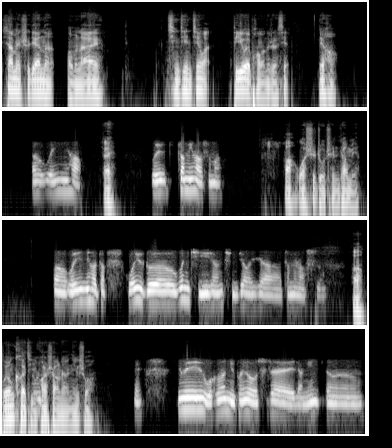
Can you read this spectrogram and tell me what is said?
下面时间呢，我们来请进今晚第一位朋友的热线。您好，呃，喂，你好，哎，喂，张明老师吗？啊，我是主持人张明。嗯、喂，你好，张，我有个问题想请教一下张明老师，啊，不用客气，一块儿商量。您说，因为我和女朋友是在两年，嗯、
